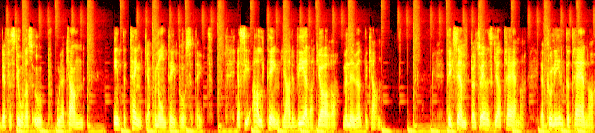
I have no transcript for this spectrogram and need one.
Det förstoras upp och jag kan inte tänka på någonting positivt. Jag ser allting jag hade velat göra men nu inte kan. Till exempel så älskar jag att träna. Jag kunde inte träna.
